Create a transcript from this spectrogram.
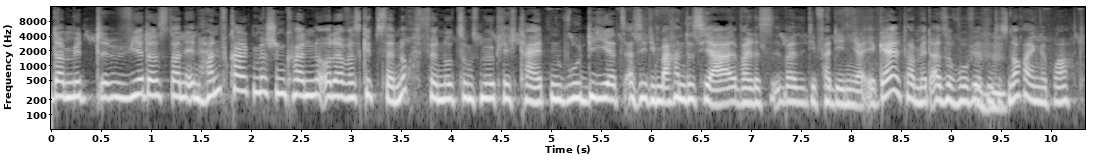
damit wir das dann in Hanfkalk mischen können? Oder was gibt es denn noch für Nutzungsmöglichkeiten, wo die jetzt, also die machen das ja, weil, das, weil die verdienen ja ihr Geld damit. Also wo wird mhm. denn das noch eingebracht?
